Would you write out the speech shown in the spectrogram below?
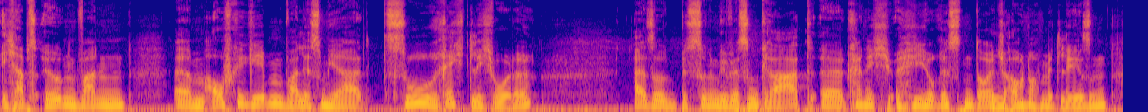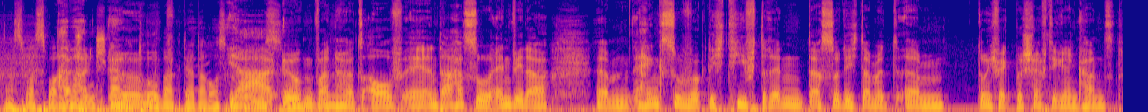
Ich habe es irgendwann ähm, aufgegeben, weil es mir zu rechtlich wurde. Also bis zu einem gewissen Grad äh, kann ich Juristendeutsch mhm. auch noch mitlesen. Das was war ganz schön starker Tobak, der daraus gekommen ja, ist. Ja, irgendwann hört es auf. Ey. Da hast du entweder ähm, hängst du wirklich tief drin, dass du dich damit ähm, durchweg beschäftigen kannst,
